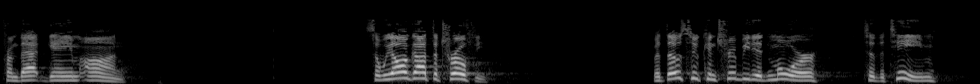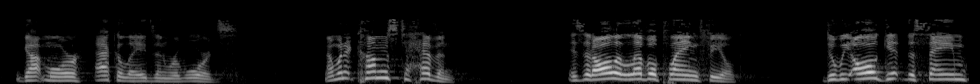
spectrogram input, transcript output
from that game on. So we all got the trophy. But those who contributed more to the team got more accolades and rewards. Now when it comes to heaven, is it all a level playing field? Do we all get the same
